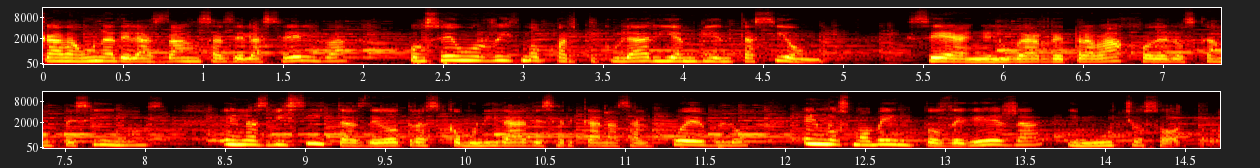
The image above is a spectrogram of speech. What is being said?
Cada una de las danzas de la selva posee un ritmo particular y ambientación, sea en el lugar de trabajo de los campesinos, en las visitas de otras comunidades cercanas al pueblo, en los momentos de guerra y muchos otros.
